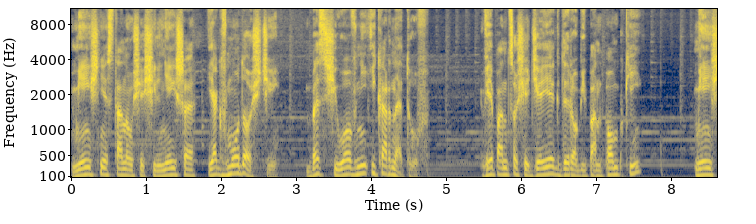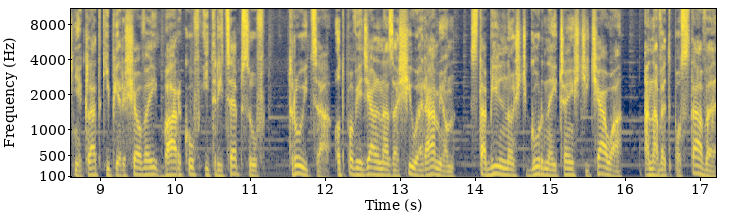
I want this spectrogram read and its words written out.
Mięśnie staną się silniejsze jak w młodości, bez siłowni i karnetów. Wie pan, co się dzieje, gdy robi pan pompki? Mięśnie klatki piersiowej, barków i tricepsów, trójca odpowiedzialna za siłę ramion, stabilność górnej części ciała, a nawet postawę,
